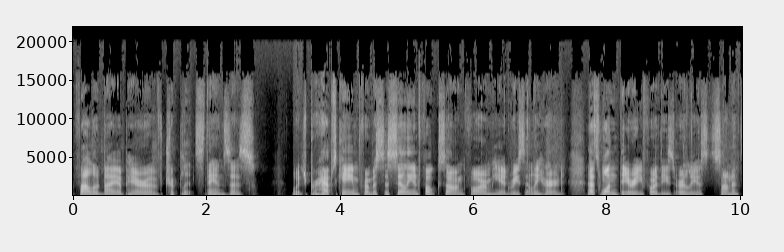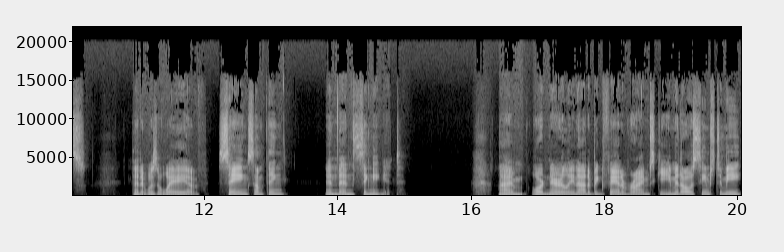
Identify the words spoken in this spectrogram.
followed by a pair of triplet stanzas which perhaps came from a Sicilian folk song form he had recently heard. That's one theory for these earliest sonnets, that it was a way of saying something and then singing it. I'm ordinarily not a big fan of rhyme scheme. It always seems to me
